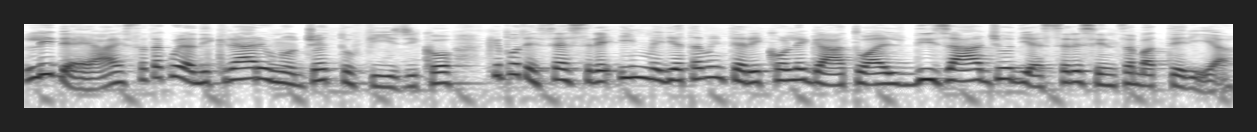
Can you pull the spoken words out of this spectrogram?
L'idea è stata quella di creare un oggetto fisico che potesse essere immediatamente ricollegato al disagio di essere senza batteria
